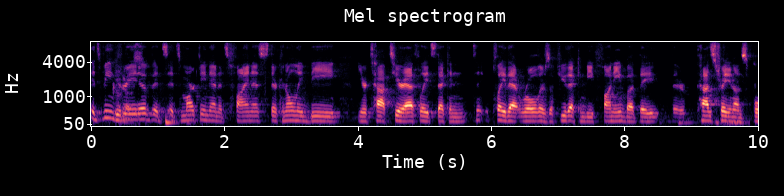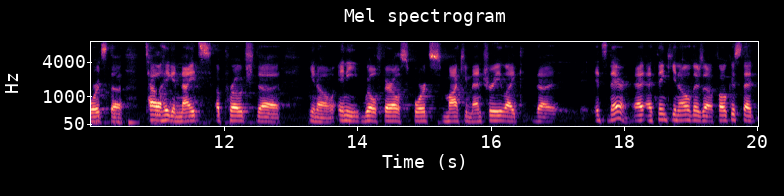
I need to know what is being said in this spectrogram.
it's being kudos. creative. It's it's marketing at its finest. There can only be your top tier athletes that can t- play that role. There's a few that can be funny, but they they're concentrating on sports. The Talladega Nights approach, the you know any Will Ferrell sports mockumentary, like the it's there. I, I think you know there's a focus that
